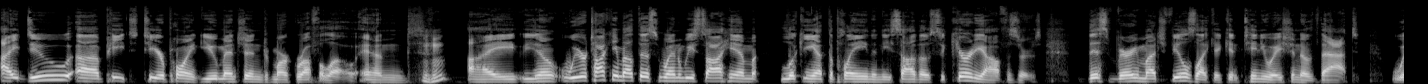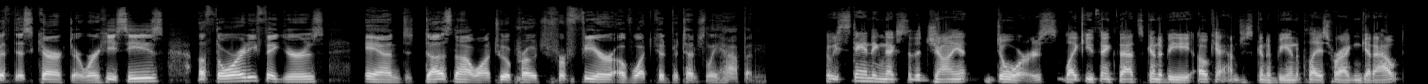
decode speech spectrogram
I do, uh, Pete. To your point, you mentioned Mark Ruffalo, and Mhm. I, you know, we were talking about this when we saw him looking at the plane and he saw those security officers. This very much feels like a continuation of that with this character, where he sees authority figures and does not want to approach for fear of what could potentially happen. So he's standing next to the giant doors. Like you think that's going to be okay. I'm just going to be in a place where I can get out.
